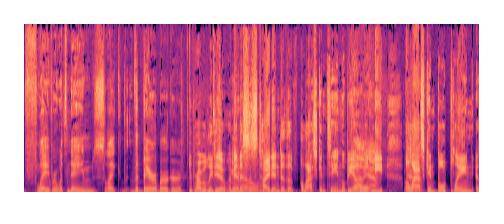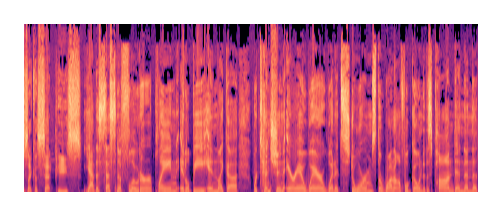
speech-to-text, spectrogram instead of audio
flavor with names like the Bear Burger. You probably do. I mean, You this is tied into the Alaskan theme. There'll be an Oh, old, yeah. neat Alaskan boat plane as like a set piece. Yeah, the Cessna floater plane. It'll be in like a retention area where when it storms, the runoff will go into this pond and then the,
